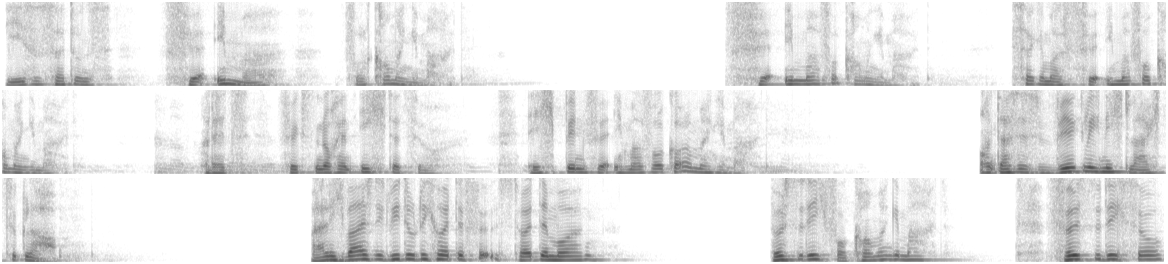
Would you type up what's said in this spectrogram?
Jesus hat uns für immer vollkommen gemacht für immer vollkommen gemacht. Ich sage mal, für immer vollkommen gemacht. Und jetzt fügst du noch ein Ich dazu. Ich bin für immer vollkommen gemacht. Und das ist wirklich nicht leicht zu glauben. Weil ich weiß nicht, wie du dich heute fühlst, heute Morgen. Fühlst du dich vollkommen gemacht? Fühlst du dich so,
